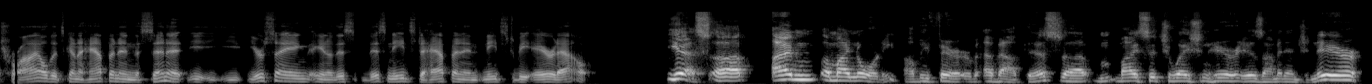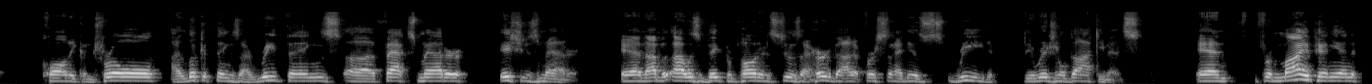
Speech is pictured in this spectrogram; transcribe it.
trial that's going to happen in the Senate? You're saying, you know, this this needs to happen and needs to be aired out. Yes, uh, I'm a minority. I'll be fair about this. Uh, my situation here is I'm an engineer, quality control. I look at things, I read things. Uh, facts matter, issues matter. And I'm, I was a big proponent as soon as I heard about it. First thing I did is read the original documents. And from my opinion,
